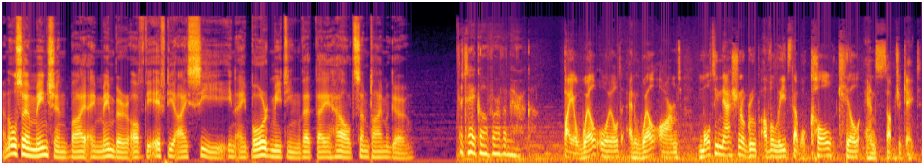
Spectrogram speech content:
and also mentioned by a member of the FDIC in a board meeting that they held some time ago. The takeover of America. By a well oiled and well armed multinational group of elites that will cull, kill, and subjugate.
